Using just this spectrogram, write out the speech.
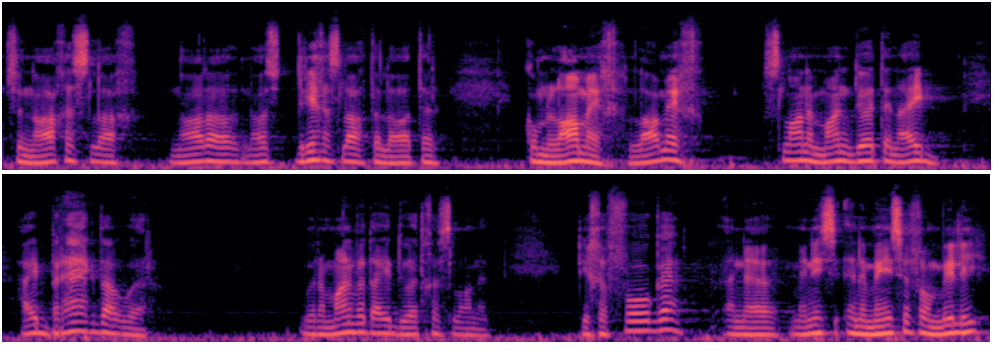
se nageslag na na drie geslagte later kom Lamech. Lamech slaan 'n man dood en hy hy breek daaroor oor 'n man wat hy doodgeslaan het. Die gevolge in 'n mens in 'n mense familie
